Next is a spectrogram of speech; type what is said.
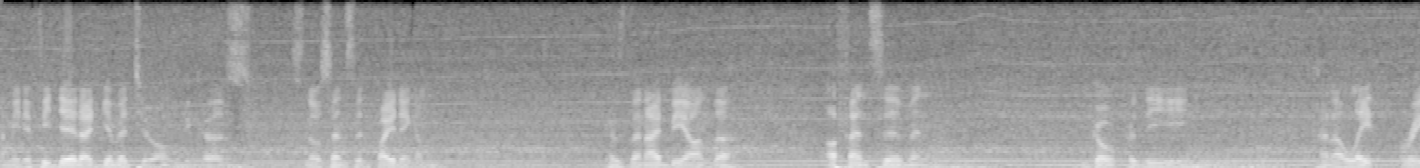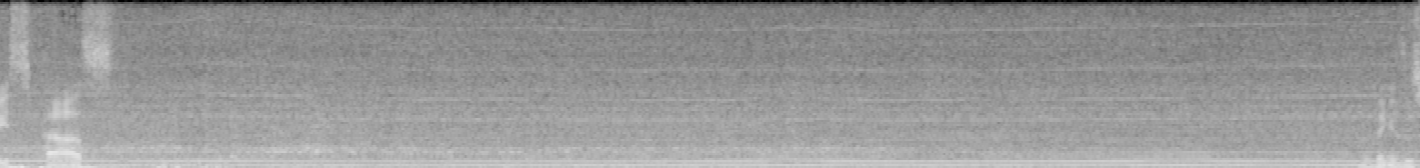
I mean, if he did, I'd give it to him because there's no sense in fighting him. Because then I'd be on the offensive and go for the kind of late race pass. The thing is, this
